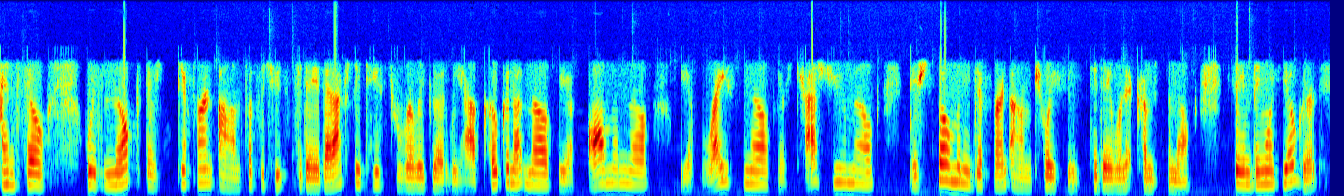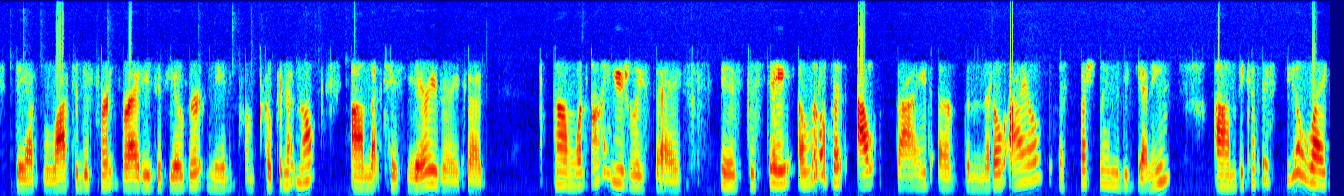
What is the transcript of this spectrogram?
and so with milk, there's different um, substitutes today that actually taste really good. We have coconut milk, we have almond milk, we have rice milk, there's cashew milk. There's so many different um, choices today when it comes to milk. Same thing with yogurt. They have lots of different varieties of yogurt made from coconut milk um, that taste very, very good. Um, what I usually say is to stay a little bit outside of the middle aisles, especially in the beginning, um, because I feel like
